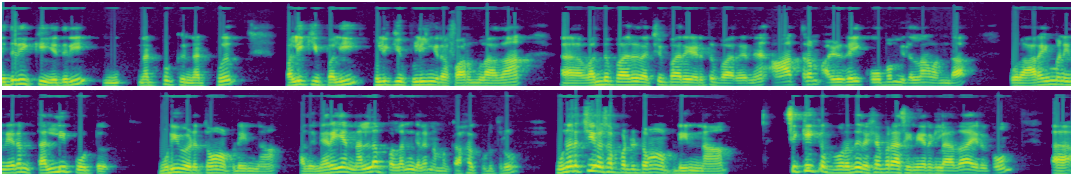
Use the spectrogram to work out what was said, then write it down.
எதிரிக்கு எதிரி நட்புக்கு நட்பு பலிக்கு பலி புலிக்கு புலிங்கிற ஃபார்முலா தான் வந்து பாரு வச்சு பாரு எடுத்து பாருன்னு ஆத்திரம் அழுகை கோபம் இதெல்லாம் வந்தா ஒரு அரை மணி நேரம் தள்ளி போட்டு முடிவு எடுத்தோம் அப்படின்னா அது நிறைய நல்ல பலன்களை நமக்காக கொடுத்துரும். உணர்ச்சி வசப்பட்டுட்டோம் அப்படின்னா சிக்கிக்க போறது ரிஷபராசி நேர்களாக தான் இருக்கும். அஹ்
